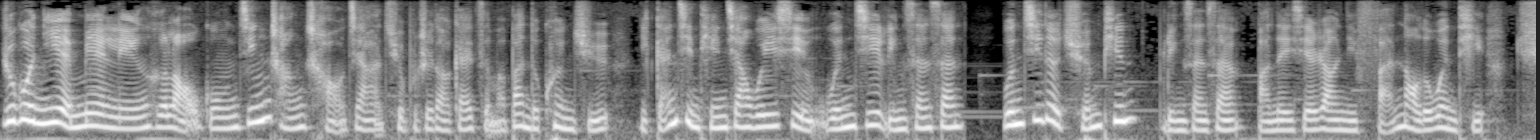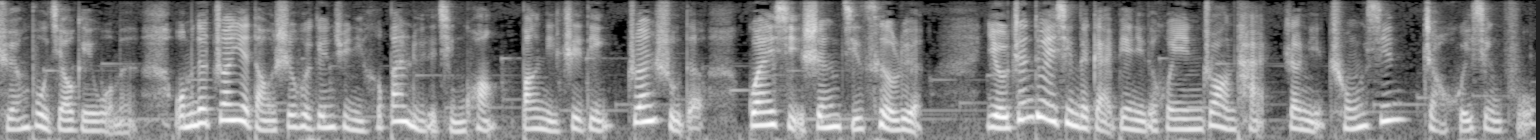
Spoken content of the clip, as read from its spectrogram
如果你也面临和老公经常吵架却不知道该怎么办的困局，你赶紧添加微信文姬零三三，文姬的全拼零三三，把那些让你烦恼的问题全部交给我们，我们的专业导师会根据你和伴侣的情况，帮你制定专属的关系升级策略，有针对性的改变你的婚姻状态，让你重新找回幸福。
